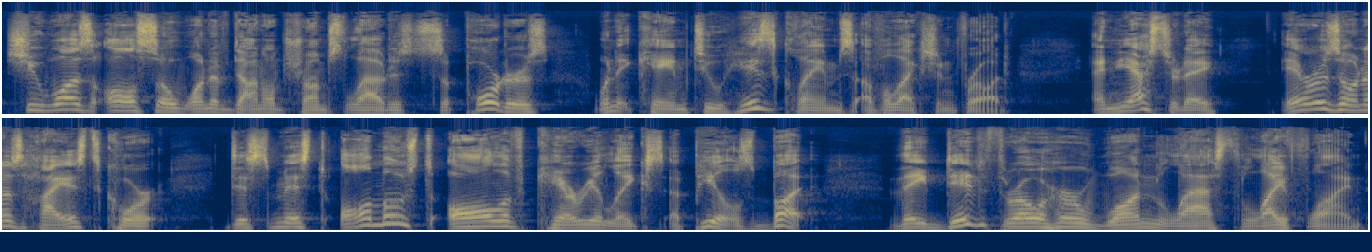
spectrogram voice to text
She was also one of Donald Trump's loudest supporters when it came to his claims of election fraud. And yesterday, Arizona's highest court dismissed almost all of Kari Lake's appeals, but they did throw her one last lifeline.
